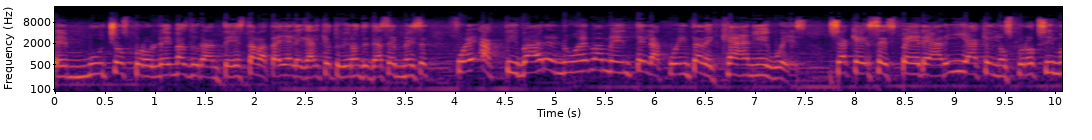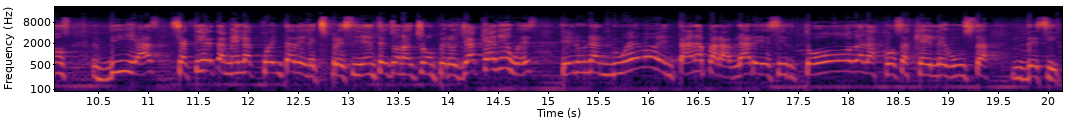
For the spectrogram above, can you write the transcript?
eh, muchos problemas durante esta batalla legal que tuvieron desde hace meses, fue activar nuevamente la cuenta de Kanye West. O sea que se esperaría que en los próximos días se active también la cuenta del expresidente Donald Trump, pero ya Kanye West tiene una nueva ventana para hablar y decir todas las cosas que él le gusta decir.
